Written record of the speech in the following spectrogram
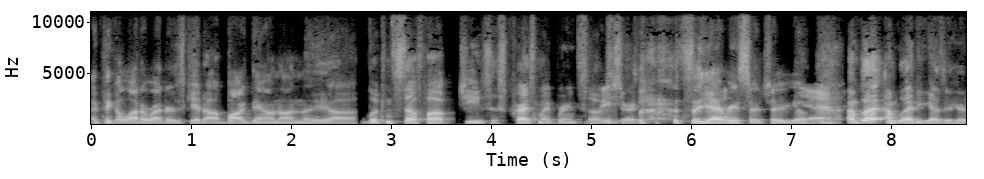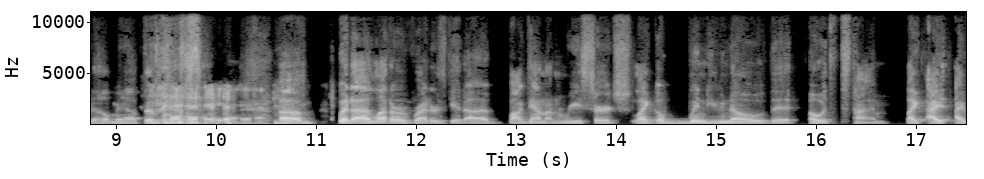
I think a lot of writers get uh bogged down on the uh looking stuff up Jesus Christ my brain sucks Research. so yeah, Yeah. research there you go Yeah. I'm glad I'm glad you guys are here to help me out yeah, yeah. um but uh, a lot of writers get uh bogged down on research like uh, when do you know that oh it's time like i i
